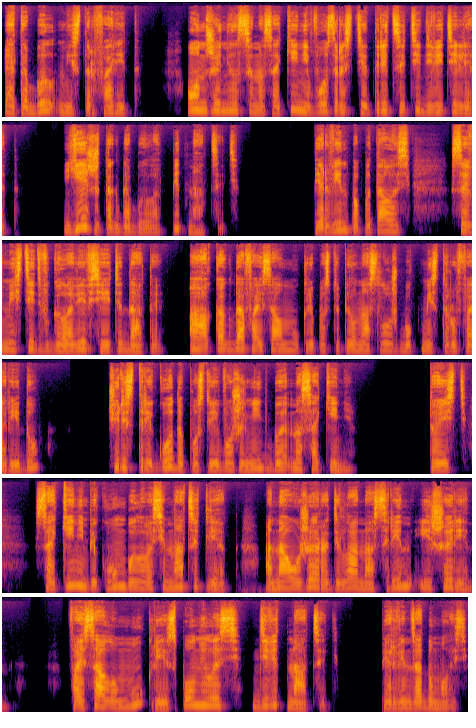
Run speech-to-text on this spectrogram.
Это был мистер Фарид. Он женился на Сакине в возрасте 39 лет. Ей же тогда было 15. Первин попыталась совместить в голове все эти даты. А когда Файсал Мукри поступил на службу к мистеру Фариду? Через три года после его женитьбы на Сакине. То есть Сакине бегом было 18 лет, она уже родила Насрин и Шерин — Файсалу Мукре исполнилось 19. Первин задумалась.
